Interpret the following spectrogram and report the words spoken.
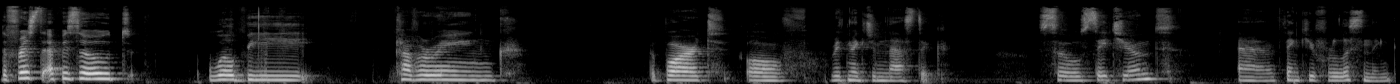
The first episode will be covering the part of rhythmic gymnastic. So stay tuned and thank you for listening.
